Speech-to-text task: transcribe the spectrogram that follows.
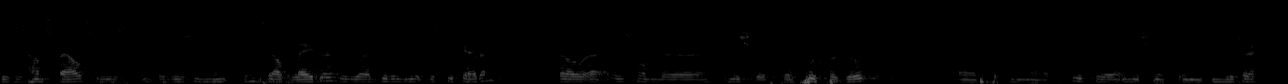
this is Hans Pels. He is introducing him, himself later. We are doing this together. So uh, he's from the initiative uh, Food for Good, uh, a food initiative in, in Utrecht.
